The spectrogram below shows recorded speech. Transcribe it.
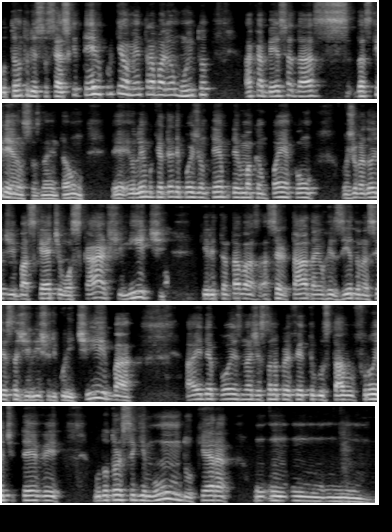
o tanto de sucesso que teve porque realmente trabalhou muito a cabeça das, das crianças, né? Então, é, eu lembro que até depois de um tempo teve uma campanha com o jogador de basquete, o Oscar Schmidt, que ele tentava acertar daí o resíduo nas cestas de lixo de Curitiba. Aí depois, na gestão do prefeito Gustavo Fruit, teve o doutor Sigmundo, que era um, um, um,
